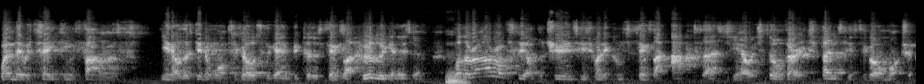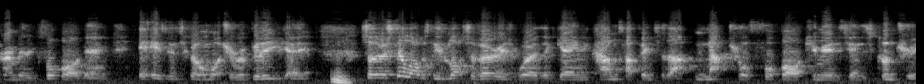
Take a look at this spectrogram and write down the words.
when they were taking fans you know, that didn't want to go to the game because of things like hooliganism. Mm. But there are obviously opportunities when it comes to things like access. You know, it's still very expensive to go and watch a Premier League football game. It isn't to go and watch a rugby league game. Mm. So there are still obviously lots of areas where the game can tap into that natural football community in this country.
